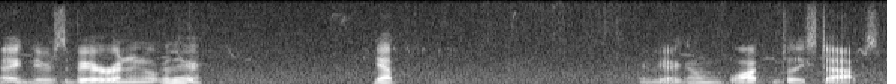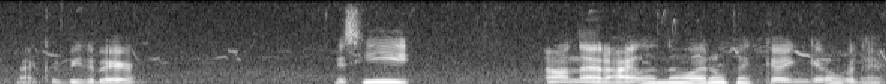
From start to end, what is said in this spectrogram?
I think there's a bear running over there. Yep. Maybe I can watch until he stops. That could be the bear. Is he on that island though? I don't think I can get over there.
